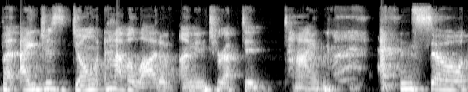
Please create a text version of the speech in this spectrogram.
but i just don't have a lot of uninterrupted time. And so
